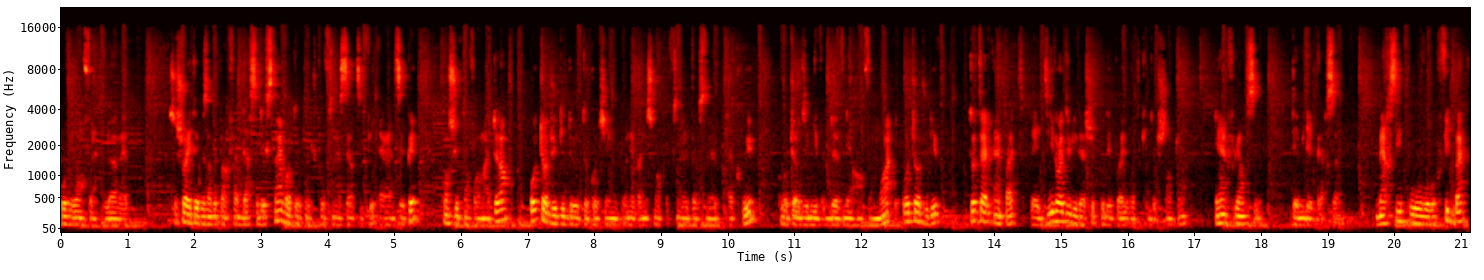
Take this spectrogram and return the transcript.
pour vivre enfin leur rêve. Ce choix a été présenté par Fadda Célestin, votre coach professionnel certifié RNCP, consultant formateur, auteur du guide de l'auto-coaching pour un épanouissement professionnel personnel accru, auteur du livre Devenir enfin moi et auteur du livre Total Impact, les 10 lois du leadership pour déployer votre équipe de champions et influencer des milliers de personnes. Merci pour vos feedbacks.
